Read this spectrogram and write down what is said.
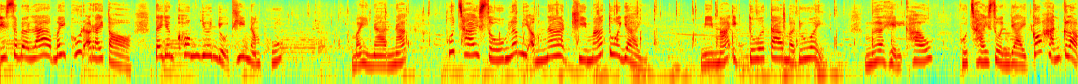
อิซาเบลล่าไม่พูดอะไรต่อ แต่ยังคงยืนอยู่ที่น้ำพุ ไม่นานนัก ผู้ชายสูงและมีอำนาจขี่ม้าตัวใหญ่ มีม้าอีกตัวตามมาด้วย เมื่อเห็นเขา ผู้ชายส่วนใหญ่ก็หันกลับ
